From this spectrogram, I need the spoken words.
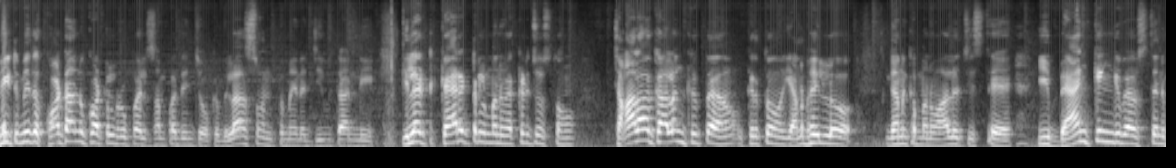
వీటి మీద కోటాను కోట్ల రూపాయలు సంపాదించే ఒక విలాసవంతమైన జీవితాన్ని ఇలాంటి క్యారెక్టర్లు మనం ఎక్కడ చూస్తాం? చాలా కాలం క్రితం క్రితం ఎనభైలో గనక మనం ఆలోచిస్తే ఈ బ్యాంకింగ్ వ్యవస్థని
